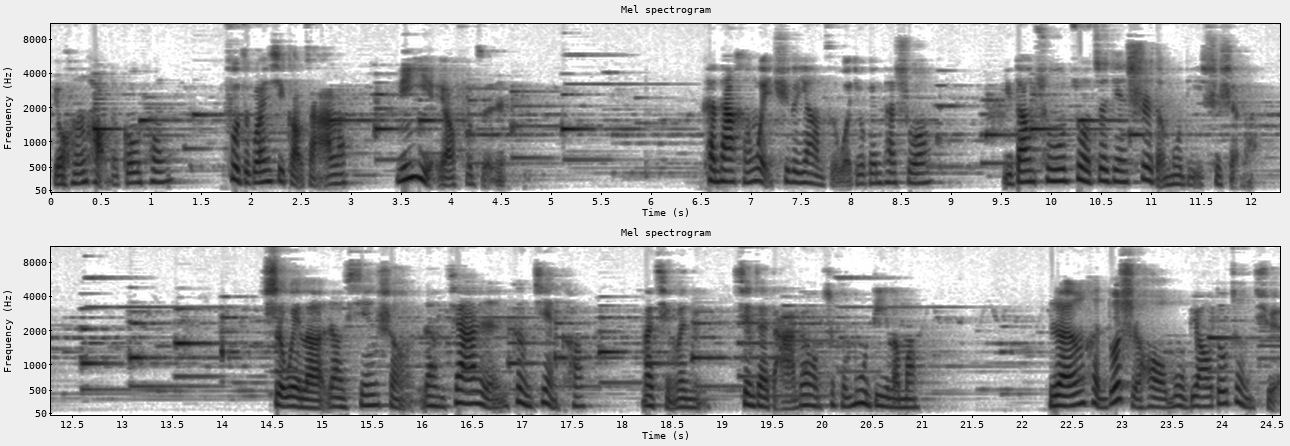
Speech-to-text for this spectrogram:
有很好的沟通，父子关系搞砸了，你也要负责任。看他很委屈的样子，我就跟他说：“你当初做这件事的目的是什么？是为了让先生、让家人更健康。那请问你现在达到这个目的了吗？人很多时候目标都正确。”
